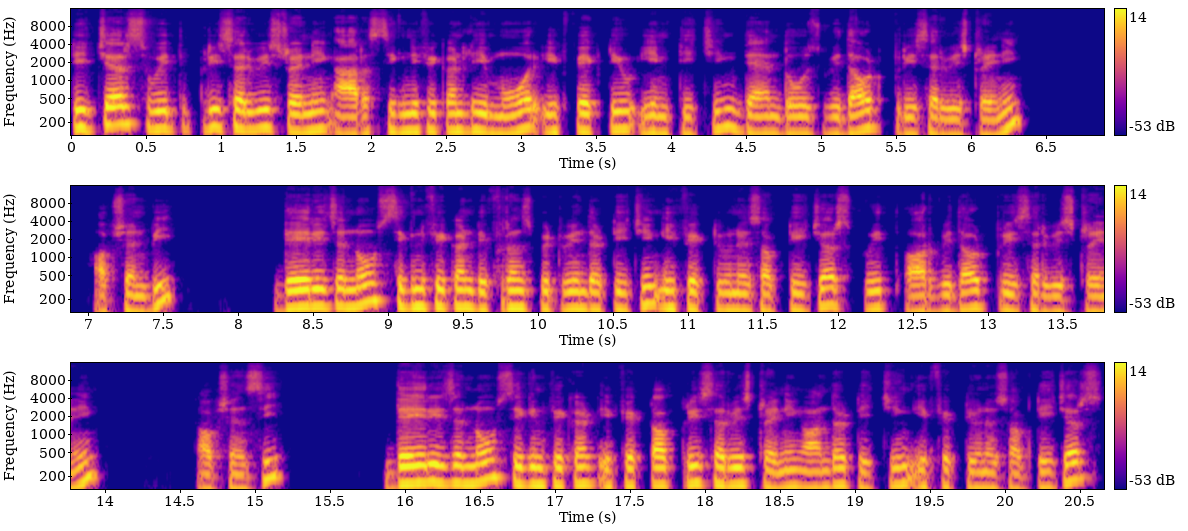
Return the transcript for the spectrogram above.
Teachers with pre-service training are significantly more effective in teaching than those without pre-service training. Option B there is no significant difference between the teaching effectiveness of teachers with or without pre-service training. Option C. There is no significant effect of pre-service training on the teaching effectiveness of teachers.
